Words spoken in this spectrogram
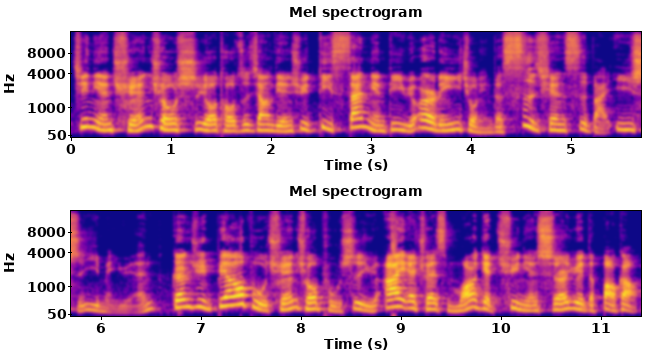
今年全球石油投资将连续第三年低于二零一九年的四千四百一十亿美元。根据标普全球普氏与 IHS Markit 去年十二月的报告，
